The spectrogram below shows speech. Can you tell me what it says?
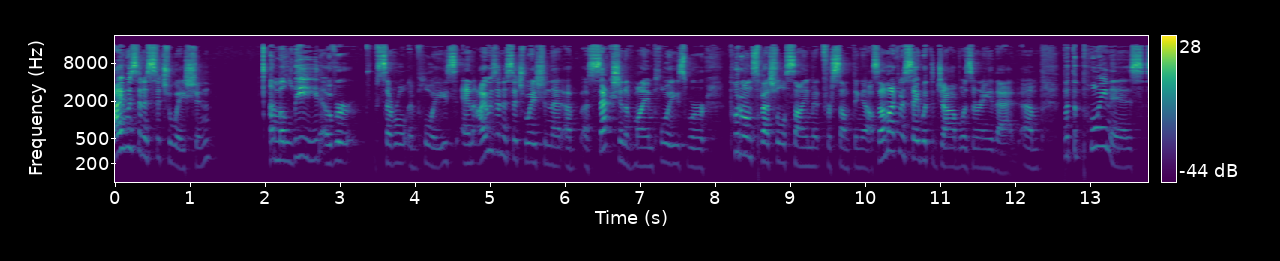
I was in a situation. I'm a lead over several employees, and I was in a situation that a, a, section of my employees were put on special assignment for something else. I'm not going to say what the job was or any of that, um, but the point is,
